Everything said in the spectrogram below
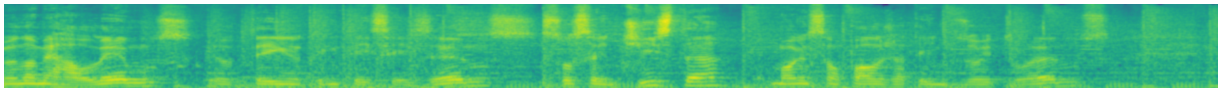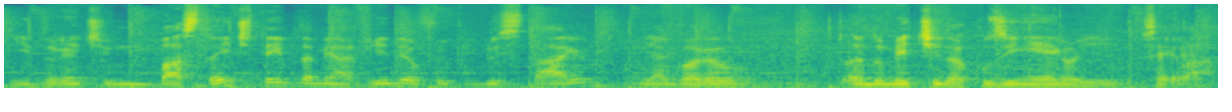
Meu nome é Raul Lemos, eu tenho 36 anos, sou santista, moro em São Paulo já tenho 18 anos e durante bastante tempo da minha vida eu fui publicitário e agora eu ando metido a cozinheiro e, sei lá,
